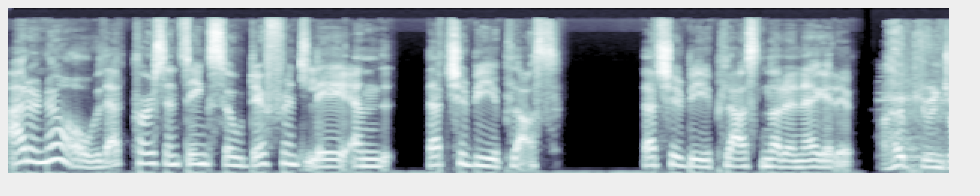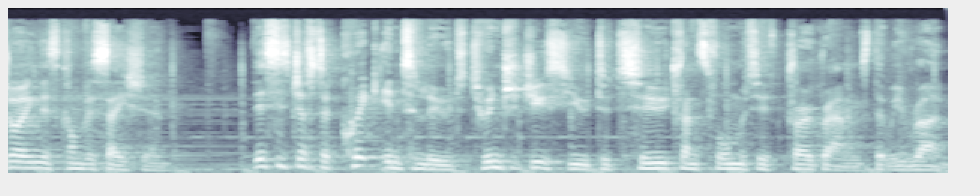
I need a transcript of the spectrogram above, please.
I don't know, that person thinks so differently. And that should be a plus. That should be a plus, not a negative. I hope you're enjoying this conversation. This is just a quick interlude to introduce you to two transformative programs that we run.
